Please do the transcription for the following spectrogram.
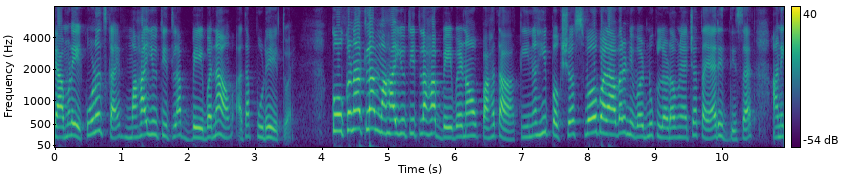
त्यामुळे एकूणच काय? महायुतीतला बेबनाव आता पुढे येतोय. कोकणातला महायुतीतला हा बेबेणाव पाहता तीनही पक्ष स्वबळावर निवडणूक लढवण्याच्या तयारीत दिसत आणि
